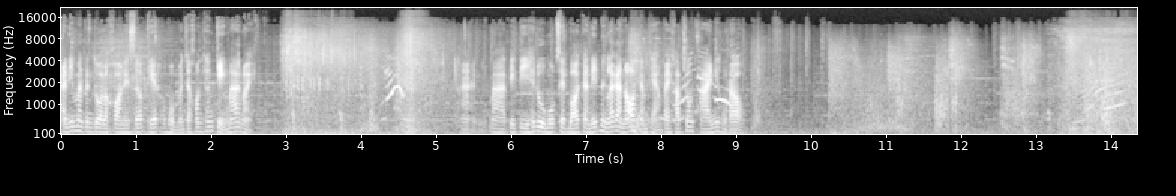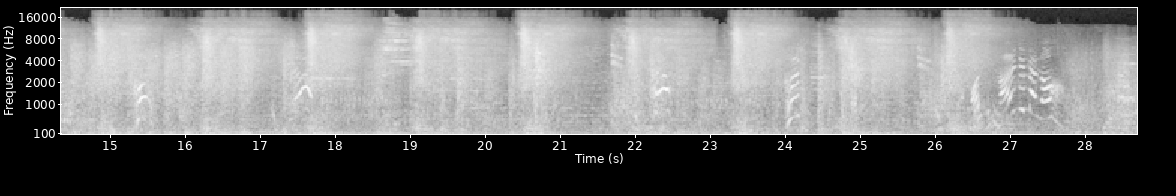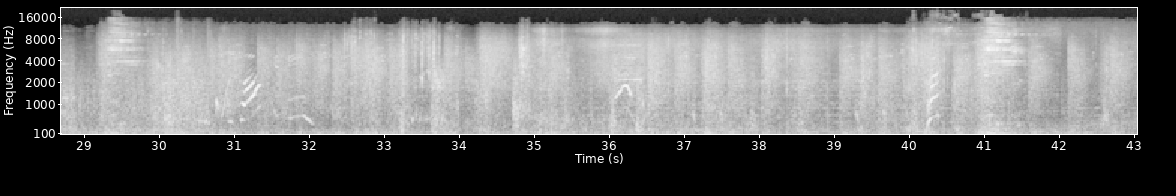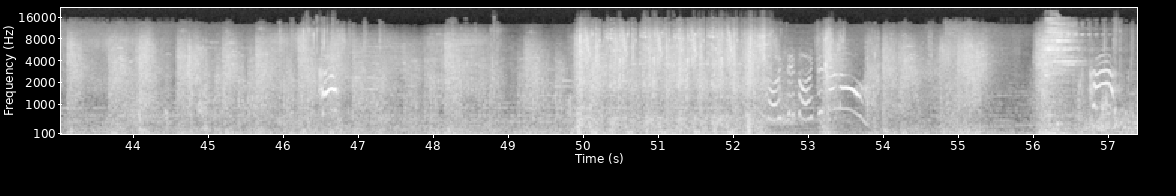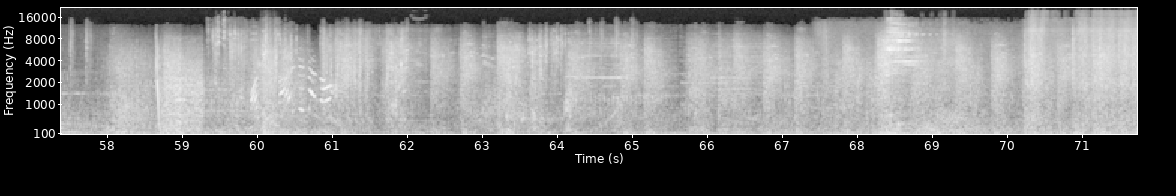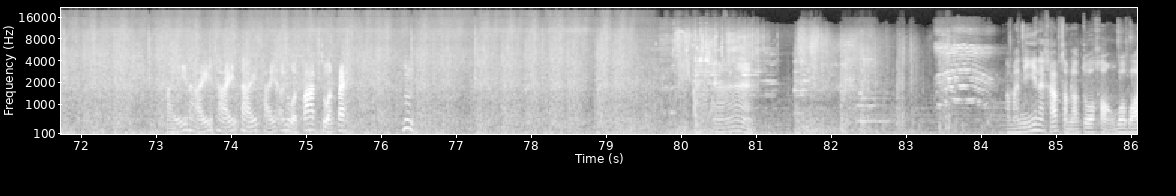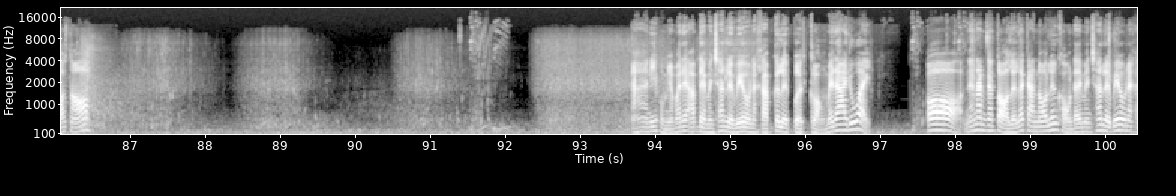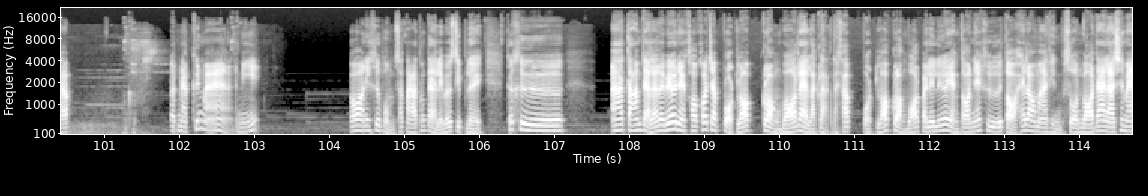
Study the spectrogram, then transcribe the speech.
อันนี้มันเป็นตัวละครในเซิร์ฟเทสของผมมันจะค่อนข้างเก่งมากหน่อยอ่ามาตีให้ดูมูฟเซตบอสกันนิดนึงแล้วกันเนาะแถมๆไปครับช่วงท้ายนี่ของเรา ไถไถไถไถไถเอาหนวดฟาดสวนไปประมาณนี้นะครับสำหรับตัวของ World Boss เนาะอ่าอันนี้ผมยังไม่ได้อัพ Dimension Level นะครับ ก็เลยเปิดกล่องไม่ได้ด้วย ก็แนะนำกันต่อเลยละกันเนาะเรื่องของ Dimension Level นะครับ เปิดแมปขึ้นมาอันนี้ ก็นี่คือผมสตาร์ตตั้งแต่เลเวล10 เลย ก็คืออาตามแต่ละเลเวลเนี่ยเขาก็จะปลดล็อกกล่องบอสแหละหลักๆนะครับปลดล็อกกล่องบอสไปเรื่อยๆอย่างตอนนี้คือต่อให้เรามาถึงโซนบอสได้แล้วใช่ไหม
